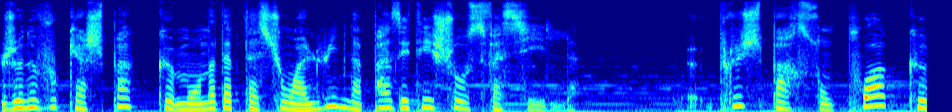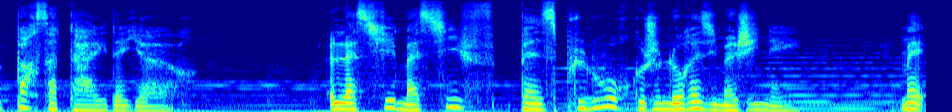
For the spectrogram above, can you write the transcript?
Je ne vous cache pas que mon adaptation à lui n'a pas été chose facile, plus par son poids que par sa taille d'ailleurs. L'acier massif pèse plus lourd que je ne l'aurais imaginé, mais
